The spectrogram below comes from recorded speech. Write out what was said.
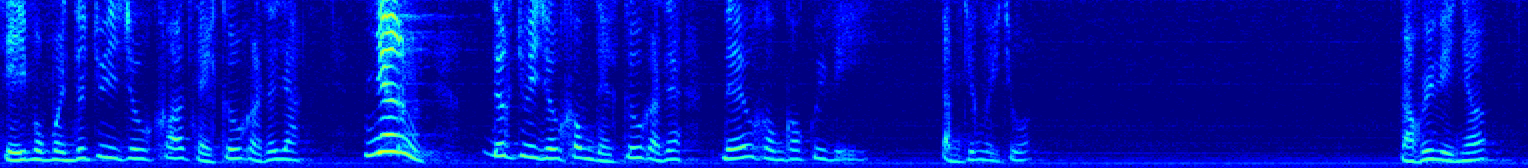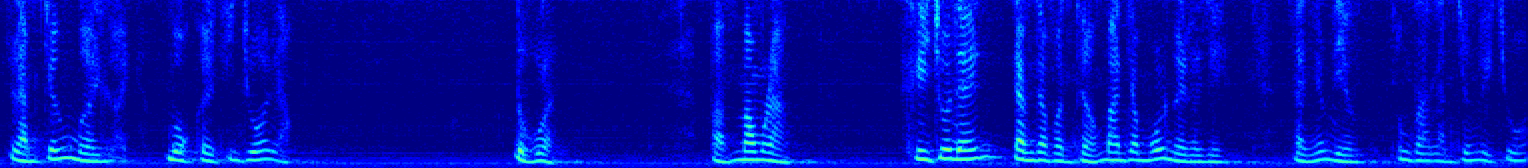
chỉ một mình Đức Chúa Giêsu có thể cứu cả thế gian. Nhưng Đức Chúa Giêsu không thể cứu cả thế gian nếu không có quý vị làm chứng về Chúa. Và quý vị nhớ làm chứng 10 người một người tin Chúa là đủ rồi. Và mong rằng khi Chúa đến đem ra phần thưởng ban cho mỗi người là gì? Là những điều chúng ta làm chứng về Chúa.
